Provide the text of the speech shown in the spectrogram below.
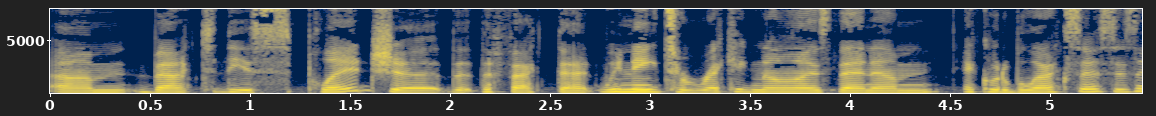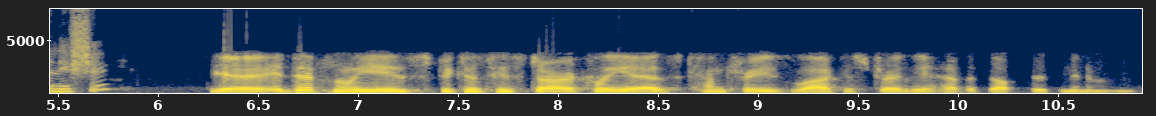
um, backed this pledge? Uh, the, the fact that we need to recognise that um, equitable access is an issue? Yeah, it definitely is because historically, as countries like Australia have adopted minimum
